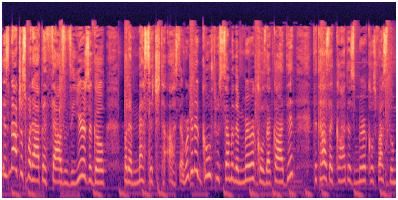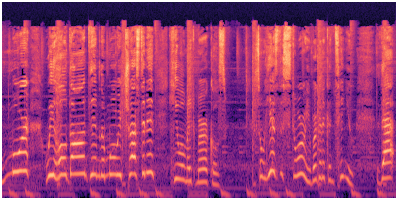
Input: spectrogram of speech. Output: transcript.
is not just what happened thousands of years ago, but a message to us. And we're going to go through some of the miracles that God did to tell us that God does miracles for us. The more we hold on to Him, the more we trust in Him, He will make miracles. So here's the story. We're going to continue. That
